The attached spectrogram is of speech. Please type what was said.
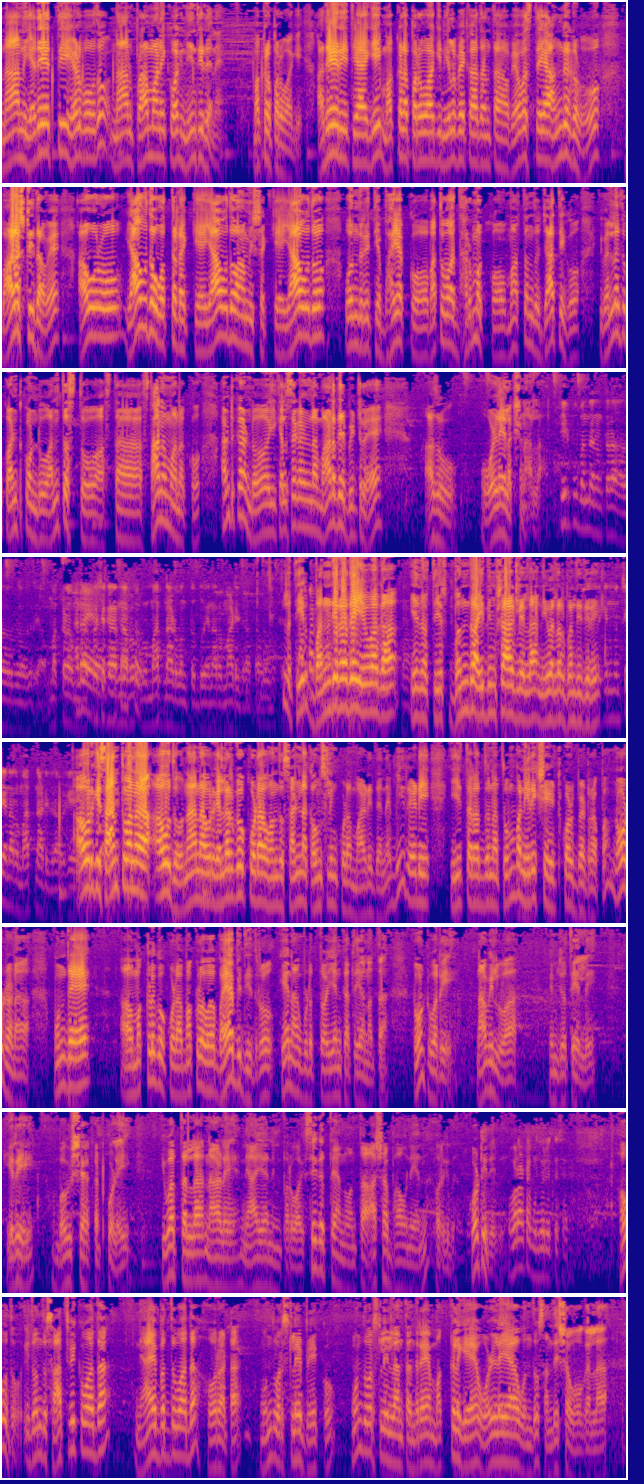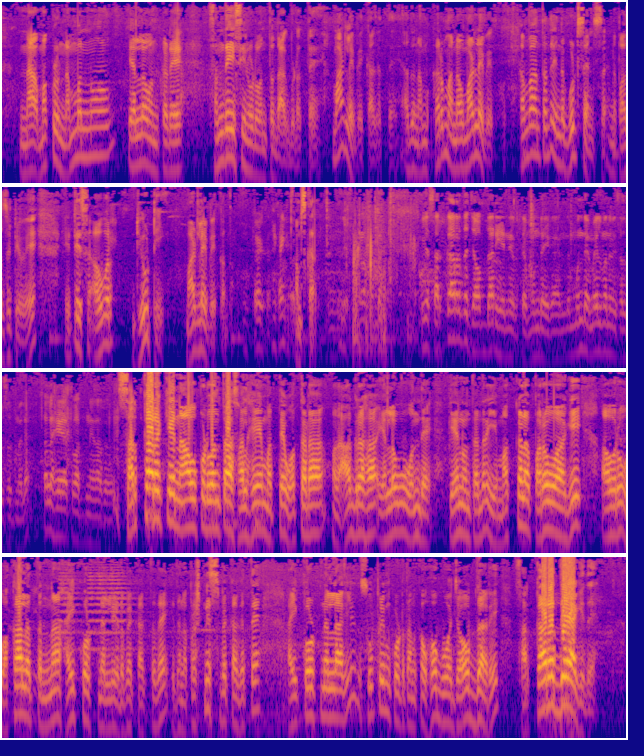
ನಾನು ಎದೆ ಎತ್ತಿ ಹೇಳ್ಬೋದು, ನಾನು ಪ್ರಾಮಾಣಿಕವಾಗಿ ನಿಂತಿದ್ದೇನೆ. ಮಕ್ಕಳ ಪರವಾಗಿ. ಅದೇ ರೀತಿಯಾಗಿ ಮಕ್ಕಳ ಪರವಾಗಿ ನಿಲ್ಲಬೇಕಾದಂತಹ ವ್ಯವಸ್ಥೆಯ ಅಂಗಗಳು ಬಹಳಷ್ಟಿದ್ದಾವೆ ಅವರು ಯಾವುದೋ ಒತ್ತಡಕ್ಕೆ, ಯಾವುದೋ ಆಮಿಷಕ್ಕೆ, ಯಾವುದೋ ಒಂದು ರೀತಿಯ ಭಯಕ್ಕೋ ಅಥವಾ ಧರ್ಮಕ್ಕೋ ಮತ್ತೊಂದು ಜಾತಿಗೋ ಇವೆಲ್ಲದಕ್ಕೂ ಅಂಟ್ಕೊಂಡು, ಅಂತಸ್ತು ಸ್ಥಾ- ಸ್ಥಾನಮಾನಕ್ಕೋ ಅಂಟ್ಕೊಂಡು ಈ ಕೆಲಸಗಳನ್ನ ಮಾಡದೆ ಬಿಟ್ರೆ ಅದು ಒಳ್ಳೆಯ ಲಕ್ಷಣ ಅಲ್ಲ. ತೀರ್ಪು ಬಂದ ನಂತರ ಮಕ್ಕಳ ಮಾತನಾಡುವಂತದ್ದು ಏನಾದ್ರು ಮಾಡಿದ್ರ ಇಲ್ಲ ತೀರ್ಪು ಬಂದಿರೋದೇ ಇವಾಗ ಏನು ತೀರ್ಪು ಬಂದು ಐದು ನಿಮಿಷ ಆಗ್ಲಿಲ್ಲ ನೀವೆಲ್ಲರೂ ಬಂದಿದ್ದೀರಿ. ಮುಂಚೆ ಏನಾದ್ರು ಮಾತನಾಡಿದ್ರ ಅವ್ರಿಗೆ? ಅವ್ರಿಗೆ ಸಾಂತ್ವನ ಹೌದು ನಾನು ಅವ್ರಿಗೆಲ್ಲರಿಗೂ ಕೂಡ ಒಂದು ಸಣ್ಣ ಕೌನ್ಸಿಲಿಂಗ್ ಕೂಡ ಮಾಡಿದ್ದೇನೆ. ಬಿ ರೆಡಿ ಈ ತರದ್ದನ್ನ ತುಂಬಾ ನಿರೀಕ್ಷೆ ಇಟ್ಕೊಳ್ಬೇಡ್ರಪ್ಪ. ನೋಡೋಣ. ಮುಂದೆ ಮಕ್ಳಿಗೂ ಕೂಡ ಮಕ್ಕಳು ಭಯ ಬಿದ್ದಿದ್ರು ಏನಾಗ್ಬಿಡುತ್ತೋ ಏನ್ ಕಥೆ ಅನ್ನತ್ತ ಡೋಂಟ್ ವರಿ ನಾವಿಲ್ವಾ ನಿಮ್ ಜೊತೆಯಲ್ಲಿ? ಇರಿ. ಭವಿಷ್ಯ ಕಟ್ಕೊಳ್ಳಿ. ಇವತ್ತಲ್ಲ ನಾಳೆ ನ್ಯಾಯ ನಿಮ್ ಪರವಾಗಿ ಸಿಗುತ್ತೆ ಅನ್ನುವಂತ ಆಶಾಭಾವನೆಯನ್ನ ಅವರಿಗೆ ಕೊಟ್ಟಿದ್ದೀವಿ. ಹೋರಾಟ ಮುಂದುವರಿಯುತ್ತೆ ಸರ್. ಹೌದು ಇದೊಂದು ಸಾತ್ವಿಕವಾದ ನ್ಯಾಯಬದ್ಧವಾದ ಹೋರಾಟ. ಮುಂದುವರಿಸಲೇಬೇಕು. ಮುಂದುವರಿಸಲಿಲ್ಲ ಅಂತಂದ್ರೆ ಮಕ್ಕಳಿಗೆ ಒಳ್ಳೆಯ ಒಂದು ಸಂದೇಶ ಹೋಗಲ್ಲ. ನಾ ಮಕ್ಕಳು ನಮ್ಮನ್ನು ಎಲ್ಲ ಒಂದ್ ಕಡೆ ಸಂದೇಹಿಸಿ ನೋಡುವಂತದ್ದಾಗ್ಬಿಡುತ್ತೆ. ಮಾಡಲೇಬೇಕಾಗತ್ತೆ. ಅದು ನಮ್ಮ ಕರ್ಮ ನಾವು ಮಾಡಲೇಬೇಕು. ಕರ್ಮ ಅಂತಂದ್ರೆ in the good sense in positive way it is our duty ಮಾಡಲೇಬೇಕು ಅದು ನಮಸ್ಕಾರ. ಈಗ ಸರ್ಕಾರದ ಜವಾಬ್ದಾರಿ ಏನಿರುತ್ತೆ? ಮುಂದೆ ಈಗ ಮುಂದೆ ಮೇಲ್ಮನವಿ ಸಲ್ಲಿಸಿದ್ಮೇಲೆ ಸಲಹೆ ಅಥವಾ ಸರ್ಕಾರಕ್ಕೆ ನಾವು ಕೊಡುವಂತಹ ಸಲಹೆ ಮತ್ತೆ ಒತ್ತಡ ಆಗ್ರಹ ಎಲ್ಲವೂ ಒಂದೇ. ಏನು ಅಂತಂದ್ರೆ ಈ ಮಕ್ಕಳ ಪರವಾಗಿ ಅವರು ವಕಾಲತ್ತನ್ನ ಹೈಕೋರ್ಟ್ನಲ್ಲಿ ಇಡಬೇಕಾಗ್ತದೆ. ಇದನ್ನು ಪ್ರಶ್ನಿಸಬೇಕಾಗತ್ತೆ. ಹೈಕೋರ್ಟ್ ನಲ್ಲಾಗ್ಲಿ ಸುಪ್ರೀಂ ಕೋರ್ಟ್ ತನಕ ಹೋಗುವ ಜವಾಬ್ದಾರಿ ಸರ್ಕಾರದ್ದೇ ಆಗಿದೆ.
